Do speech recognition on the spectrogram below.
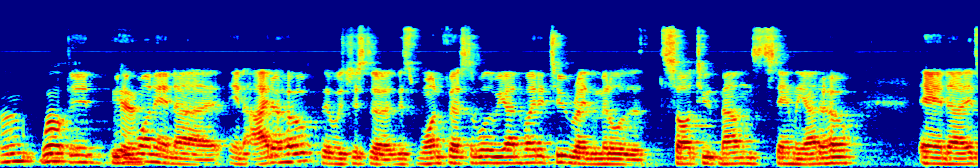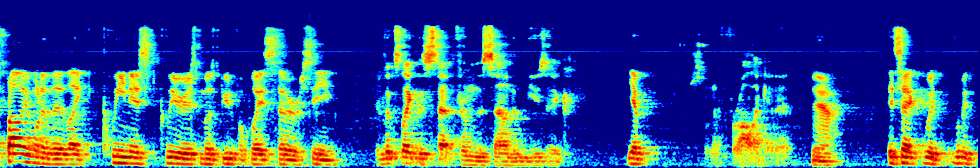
Um, well, Did we Yeah. did one in uh, in Idaho? There was just uh, this one festival that we got invited to, right in the middle of the Sawtooth Mountains, Stanley, Idaho, and uh, it's probably one of the like cleanest, clearest, most beautiful places I've ever seen. It looks like the step from The Sound of Music. Yep, Just want to frolic in it. yeah. it's like with with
